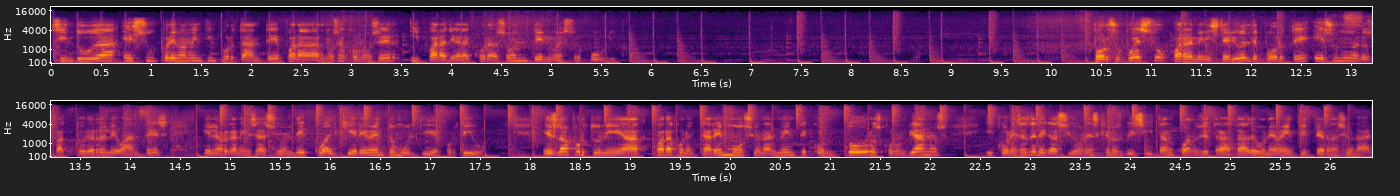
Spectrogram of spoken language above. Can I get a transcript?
Sin duda es supremamente importante para darnos a conocer y para llegar al corazón de nuestro público. Por supuesto, para el Ministerio del Deporte es uno de los factores relevantes en la organización de cualquier evento multideportivo es la oportunidad para conectar emocionalmente con todos los colombianos y con esas delegaciones que nos visitan cuando se trata de un evento internacional.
